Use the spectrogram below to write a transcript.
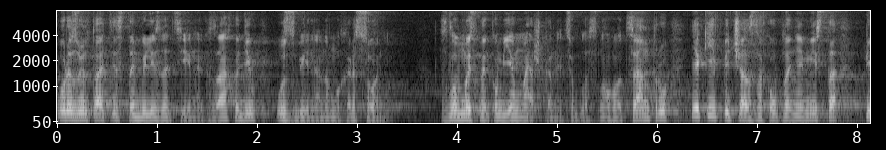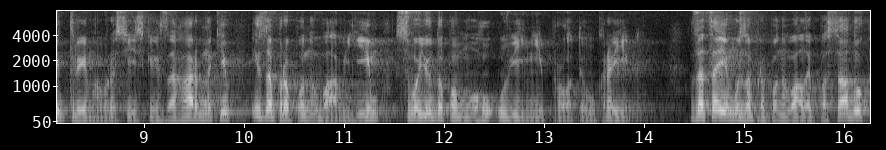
у результаті стабілізаційних заходів у звільненому Херсоні. Зловмисником є мешканець обласного центру, який під час захоплення міста підтримав російських загарбників і запропонував їм свою допомогу у війні проти України. За це йому запропонували посаду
